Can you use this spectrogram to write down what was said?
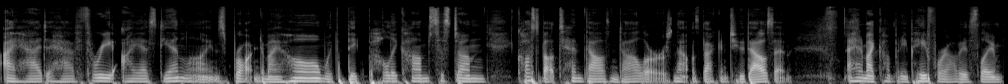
I had to have three ISDN lines brought into my home with a big Polycom system. It cost about $10,000, and that was back in 2000. I had my company pay for it, obviously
